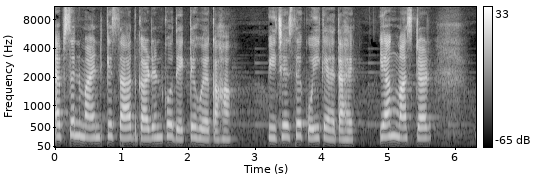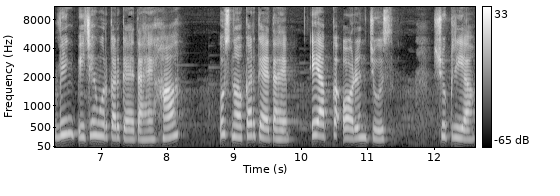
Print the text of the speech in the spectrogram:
एब्सेंट माइंड के साथ गार्डन को देखते हुए कहा। पीछे से कोई कहता है यंग मास्टर विंग पीछे मुड़कर कहता है हाँ? उस नौकर कहता है, ये आपका ऑरेंज जूस शुक्रिया।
